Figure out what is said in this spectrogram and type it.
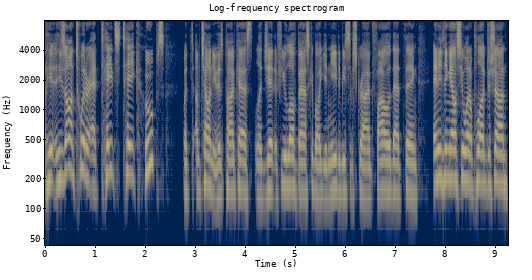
He, he's on Twitter at Tate's Take Hoops. But I'm telling you, his podcast legit. If you love basketball, you need to be subscribed. Follow that thing. Anything else you want to plug, Deshaun?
